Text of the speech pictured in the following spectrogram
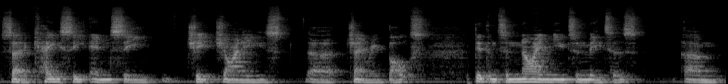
so KCNC cheap Chinese uh, chainring bolts. Did them to nine newton meters. Um,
